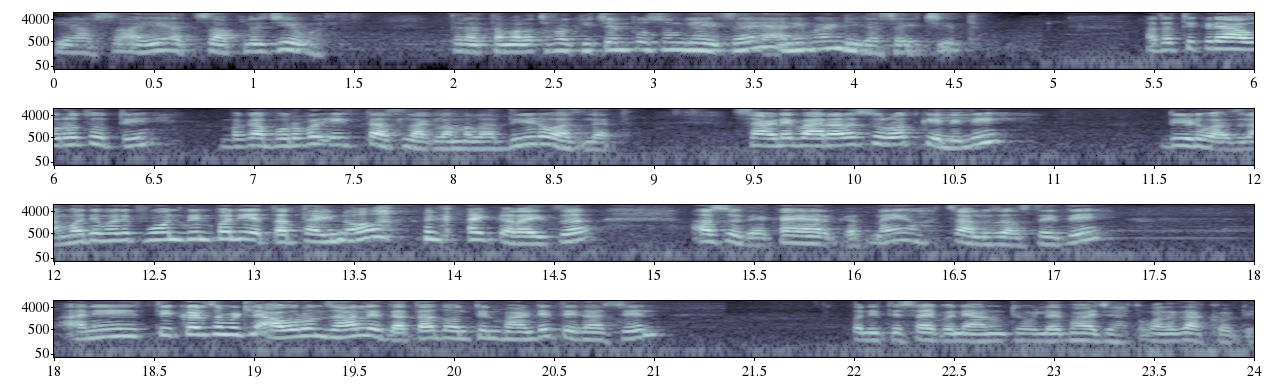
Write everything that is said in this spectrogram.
हे असं आहे आजचं आपलं जेवण. तर आता मला थोडं किचन पुसून घ्यायचं आहे आणि भांडी घासायची आहेत. आता तिकडे आवरत होते. बघा बरोबर एक तास लागला मला दीड वाजल्यात. साडेबाराला सुरुवात केलेली दीड वाजला. मध्ये मध्ये फोन बिन पण येतात ताई नो? काय करायचं? असू द्या काय हरकत नाही चालूच असतंय ते. आणि तिकडचं म्हटलं आवरून झालेत आता दोन तीन भांडे ते घासेल. पण इथे साहेबांनी आणून ठेवल्या भाज्या तुम्हाला दाखवते.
